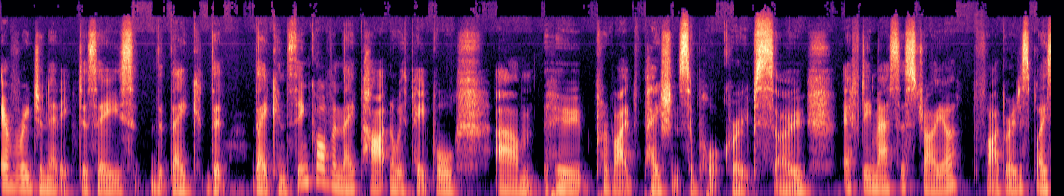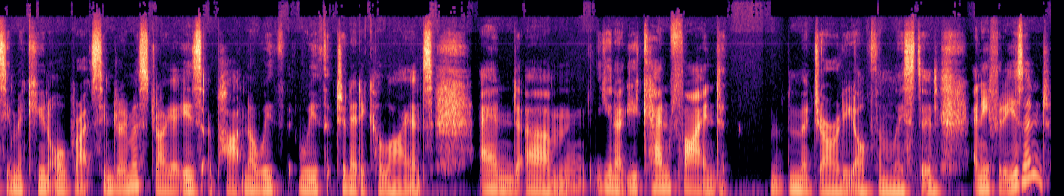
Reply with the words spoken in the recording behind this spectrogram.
every genetic disease that they that they can think of, and they partner with people um, who provide patient support groups. So, FDMAS Australia, Fibrodysplasia McCune Albright Syndrome Australia, is a partner with with Genetic Alliance, and um, you know you can find majority of them listed. And if it isn't,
